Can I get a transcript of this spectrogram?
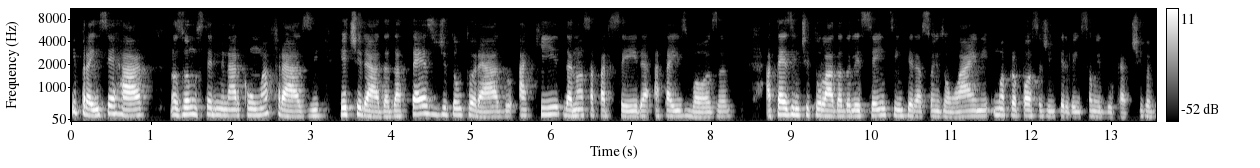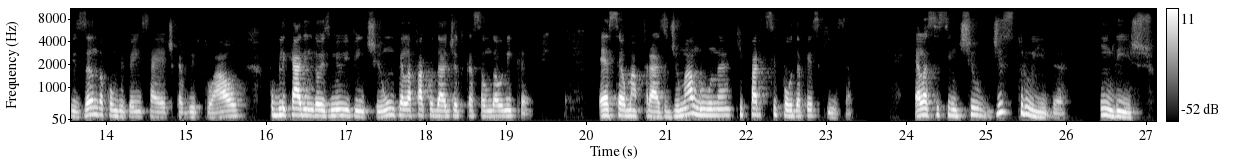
e para encerrar, nós vamos terminar com uma frase retirada da tese de doutorado aqui da nossa parceira, a Thais Bosa, a tese intitulada Adolescentes e Interações Online, uma proposta de intervenção educativa visando a convivência ética virtual, publicada em 2021 pela Faculdade de Educação da Unicamp. Essa é uma frase de uma aluna que participou da pesquisa. Ela se sentiu destruída um lixo.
